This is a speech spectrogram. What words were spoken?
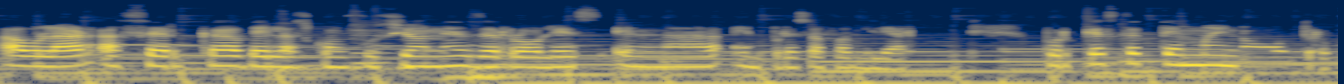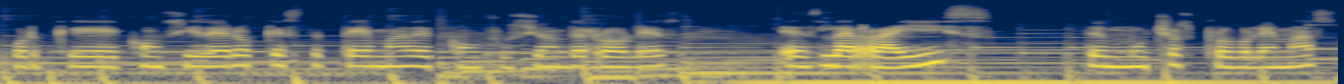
hablar acerca de las confusiones de roles en la empresa familiar. ¿Por qué este tema y no otro? Porque considero que este tema de confusión de roles es la raíz de muchos problemas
